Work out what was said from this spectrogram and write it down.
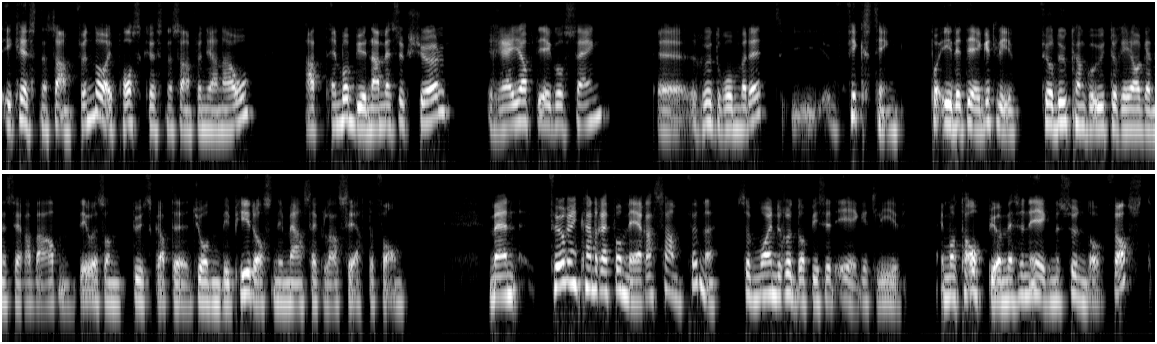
i kristne samfunn, da, i postkristne samfunn gjerne òg, at en må begynne med seg sjøl, reie opp din egen seng, rydd rydde rommet ditt, fiks ting på, i ditt eget liv før du kan gå ut og reorganisere verden. Det er jo et sånt budskap til Jordan B. Peterson i mer sekulariserte form. Men før en kan reformere samfunnet, så må en rydde opp i sitt eget liv. En må ta oppgjør med sine egne synder først,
